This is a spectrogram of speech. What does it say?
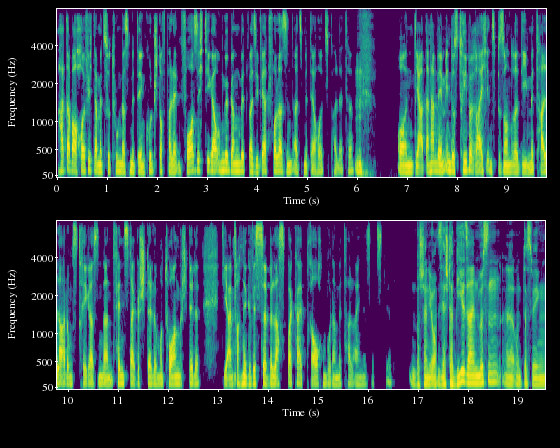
Hat aber auch häufig damit zu tun, dass mit den Kunststoffpaletten vorsichtiger umgegangen wird, weil sie wertvoller sind als mit der Holzpalette. Mhm. Und ja, dann haben wir im Industriebereich insbesondere die Metallladungsträger, sind dann Fenstergestelle, Motorengestelle, die einfach eine gewisse Belastbarkeit brauchen, wo dann Metall eingesetzt wird wahrscheinlich auch sehr stabil sein müssen äh, und deswegen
